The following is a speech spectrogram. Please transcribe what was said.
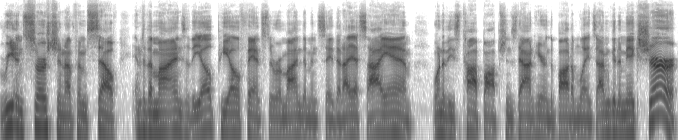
reinsertion of himself into the minds of the LPL fans to remind them and say that, yes, I am one of these top options down here in the bottom lanes. I'm going to make sure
